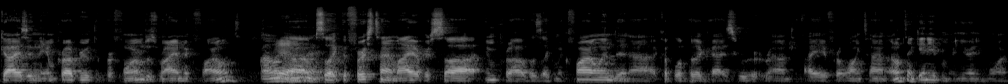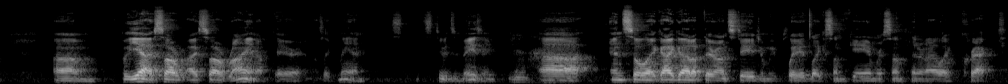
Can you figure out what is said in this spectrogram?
guys in the improv group that performed was Ryan McFarland. Oh, Yeah. Um, so like the first time I ever saw improv was like McFarland and uh, a couple of other guys who were around IA for a long time. I don't think any of them are here anymore. Um, but yeah, I saw I saw Ryan up there, and I was like, man, this, this dude's amazing. Yeah. Uh, and so like I got up there on stage and we played like some game or something, and I like cracked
